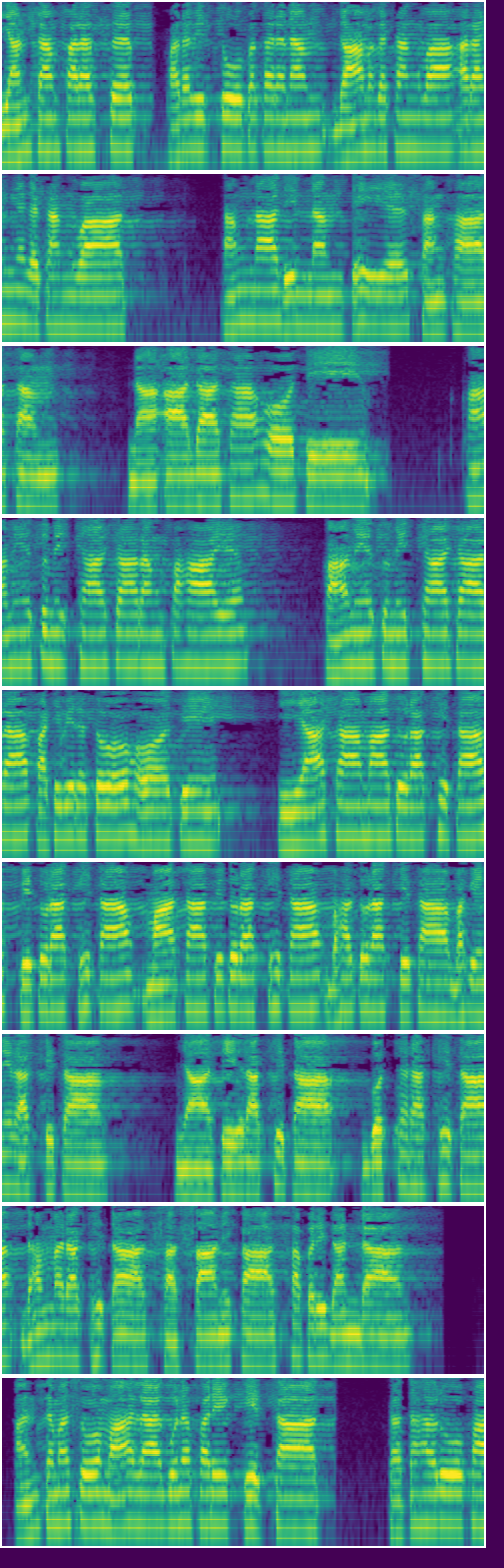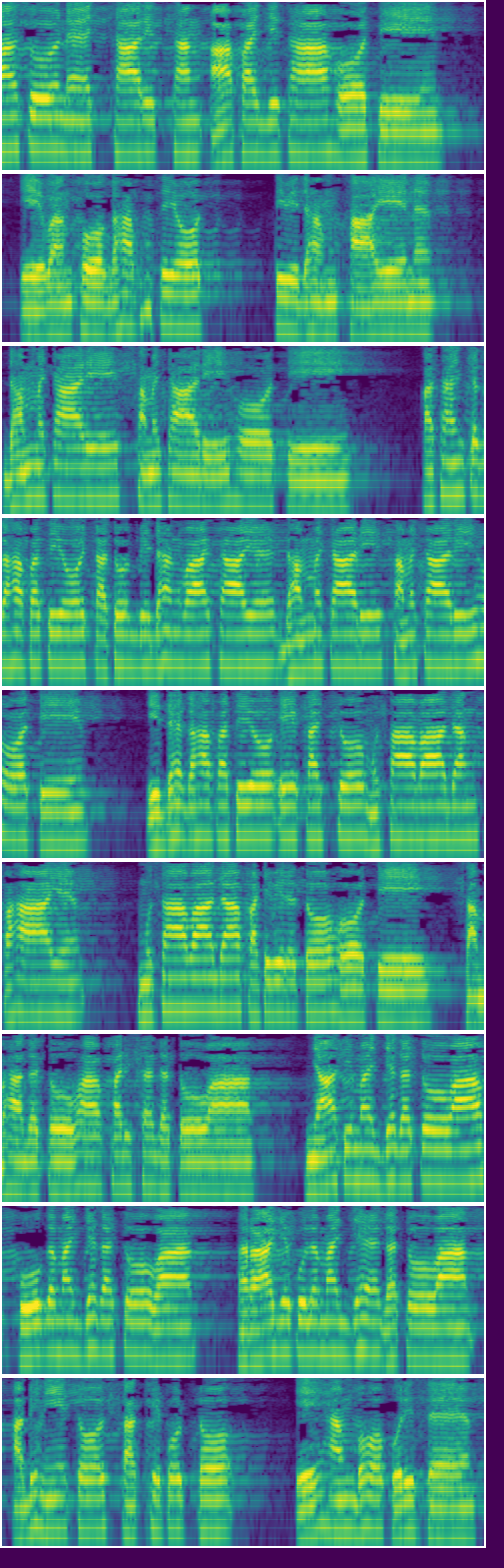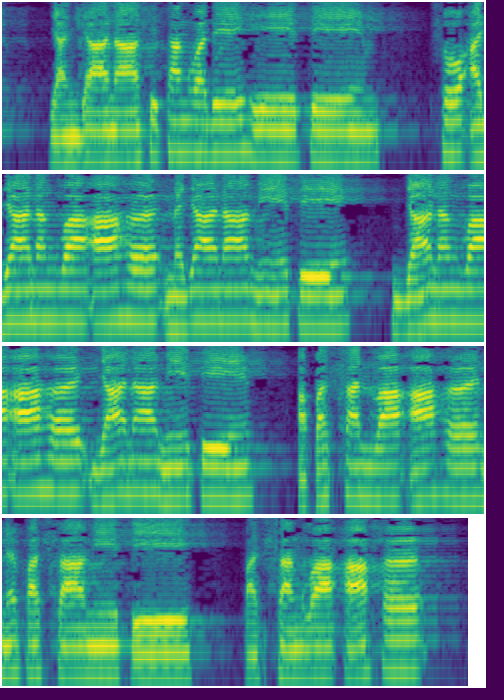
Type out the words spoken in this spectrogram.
යන්තම් පරස්ස පරවිත්තෝපකරණං ගාමගතං වා අරඤ්‍යගතං වා සංනා දින්නම් තේය සංඛාසම් නා ආදාසා හෝති. කාමේසු මිච්ඡාචාරං පහාය කාමේසු මිච්ඡාචාරා පටිවිරතෝ හෝති. යාසා මාතුරක්ඛිතා පිතුරක්ඛිතා මාතා පිතුරක්ඛිතා භාතුරක්ඛිතා භගිනි රක්ඛිතා ඥාති රක්ඛිතා ගොත්ත රක්ඛිතා ධම්ම රක්ඛිතා සස්සාමිකා සපරිදණ්ඩා. අන්තමසෝ මාලා ගුණ පරික්ඛිතා තතහ රූපාසෝ නච්චාරිත්තං ආපජ්ජිතා හෝති. එවං කෝ ගහපතයෝත් ත්‍රිවිධං කායේන ධම්මචාරේ සමචාරේ හෝති. කතංච ගහපතයෝ චතුබ්බිධං වාචාය ධම්මචාරේ සමචාරේ හෝති. ඉද ගහපතයෝ ඒකච්චෝ මුසාවාදං පහාය. මුසාවාදා පටිවිරතෝ හෝති. සභාගතෝ වා පරිසගතෝ වා ඥාති මජ්ජගතෝ වා භෝග මජ්ජගතෝ වා රාජකුල මජ්ජ ගතෝ වා අභිනීතෝ සක්ඛි පුට්ටෝ ඒහම් බොහෝ පුරිස යං ජානාසි තං වදේහි තේ සෝ අජානං වා ආහ නජානාමි තේ ජානං වා ආහ ජානාමි තේ අපස්සන් වා ආහ නපස්සාමි තේ පස්සං වා ආහ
